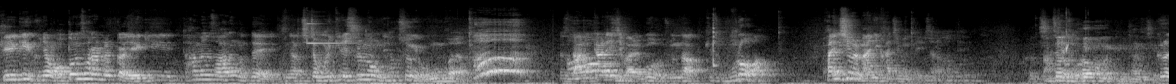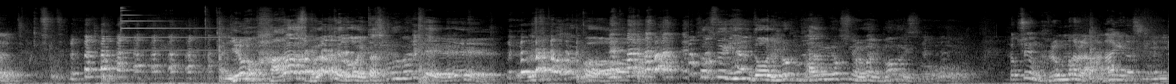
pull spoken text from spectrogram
기획이 그냥 어떤 사람일까 얘기하면서 하는 건데 그냥 진짜 우리끼리 술 먹는데 혁수형이 오는 거야. 그래서 날 가리지 말고 존나 계속 물어봐. 관심을 많이 가지면 돼 이 사람한테. 진짜로 물어보면 괜찮으시겠어요? 그러죠. 아니, 이런 거 받아줘야 돼. 너 이따 촬영할 때. 여기서 받을 거야. 혁수이 너 이렇게 받으면 혁수이 얼마나 민망하겠어. 혁수 형 그런 말을 안 하겠지.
